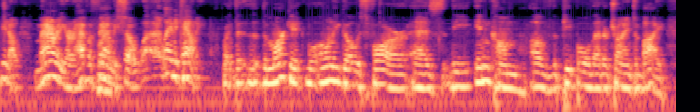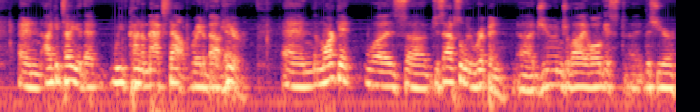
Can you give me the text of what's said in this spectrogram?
you know, marry her, have a family. So uh, Atlantic County, Right. The, the, market will only go as far as the income of the people that are trying to buy. And I can tell you that we've kind of maxed out right about Okay. here. And the market was uh, just absolutely ripping uh, June, July, August uh, this year.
